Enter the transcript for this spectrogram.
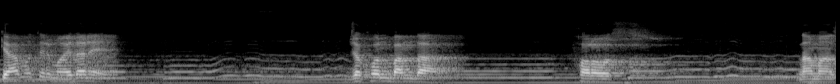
কেয়ামতের ময়দানে যখন বান্দা ফরজ, নামাজ,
